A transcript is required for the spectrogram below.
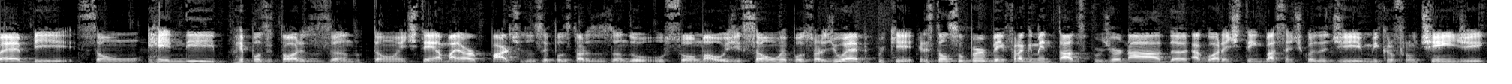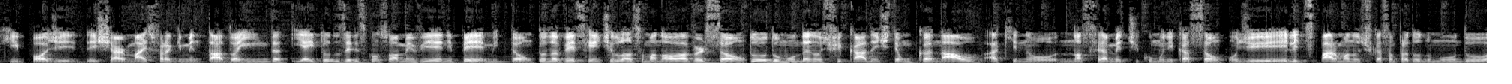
web, são N repositórios usando. Então a gente tem a maior parte dos repositórios usando o Soma hoje são repositórios de web, porque eles estão super bem fragmentados por jornada. Agora a gente tem bastante coisa de micro front-end que pode deixar mais fragmentado ainda. E aí todos eles consomem via NPM. Então toda vez que a gente lança uma nova versão, todo mundo é notificado. A gente tem um canal aqui no, no nosso ferramenta de comunicação onde ele dispara uma notificação para todo mundo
